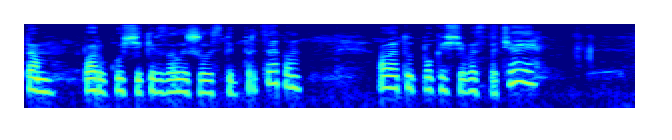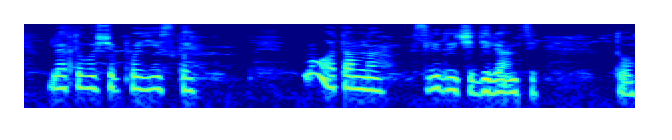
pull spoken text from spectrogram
там пару кущиків залишилось під прицепом, але тут поки що вистачає для того, щоб поїсти. Ну, а там на слідуючій ділянці, то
